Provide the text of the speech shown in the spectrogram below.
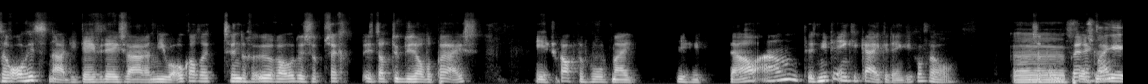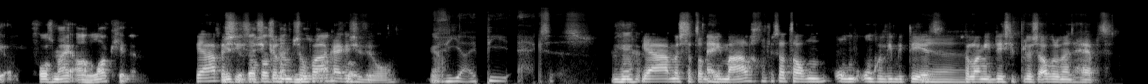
19,95 ooit. Nou, die dvd's waren nieuw ook altijd 20 euro. Dus op zich is dat natuurlijk dezelfde prijs. En je schaft er volgens mij digitaal aan. Het is niet één keer kijken, denk ik, of wel? Eh, volgens, mij, volgens mij unlock je hem. Ja, precies. dat Dus je was kan hem zo vaak kijken als je wil. Ja. VIP access. Ja. Ja, maar is dat dan eenmalig of is dat dan on- ongelimiteerd? Ja. Zolang je Disney Plus abonnement hebt.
